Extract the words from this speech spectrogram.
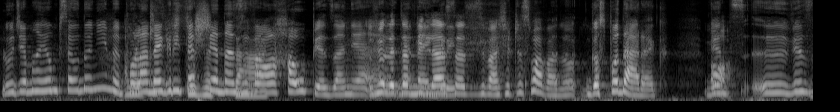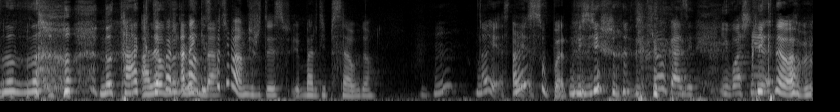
ludzie mają pseudonimy. Pola Negri też się nazywała tak. Chałupiec, a nie Violeta Villas nazywała się Czesława, no. Gospodarek. Więc, y, więc no, no, no, tak ale, to patrz, wygląda. Ale nie spodziewałam się, że to jest bardziej pseudo. Mhm. No jest. Ale jest. super. Widzisz? Przy okazji. I właśnie. Kliknęłabym.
